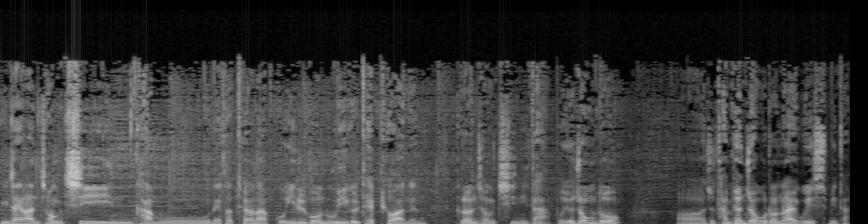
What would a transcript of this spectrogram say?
굉장한 정치인 가문에서 태어났고 일본 우익을 대표하는 그런 정치인이다. 뭐 요 정도 어, 아주 단편적으로는 알고 있습니다.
